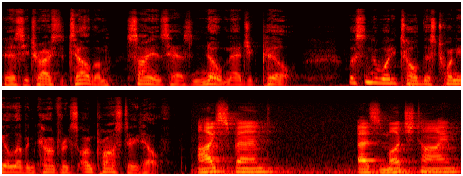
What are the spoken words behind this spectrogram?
And as he tries to tell them, science has no magic pill. Listen to what he told this 2011 conference on prostate health. I spend as much time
